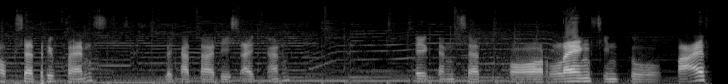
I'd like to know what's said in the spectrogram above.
offset reference. Click at uh, this icon. Okay, you can set for length into 5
